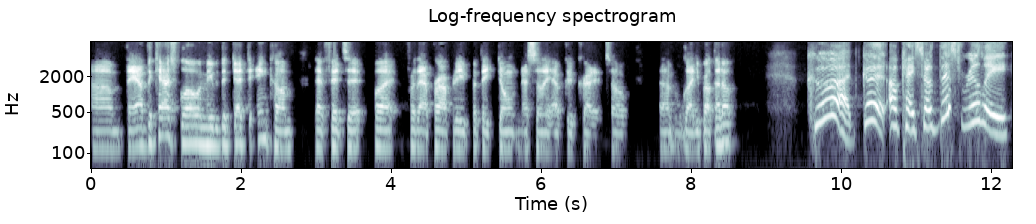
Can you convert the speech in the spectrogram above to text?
Um, they have the cash flow and maybe the debt to income that fits it, but for that property, but they don't necessarily have good credit. So um, I'm glad you brought that up. Good, good. Okay, so this really,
